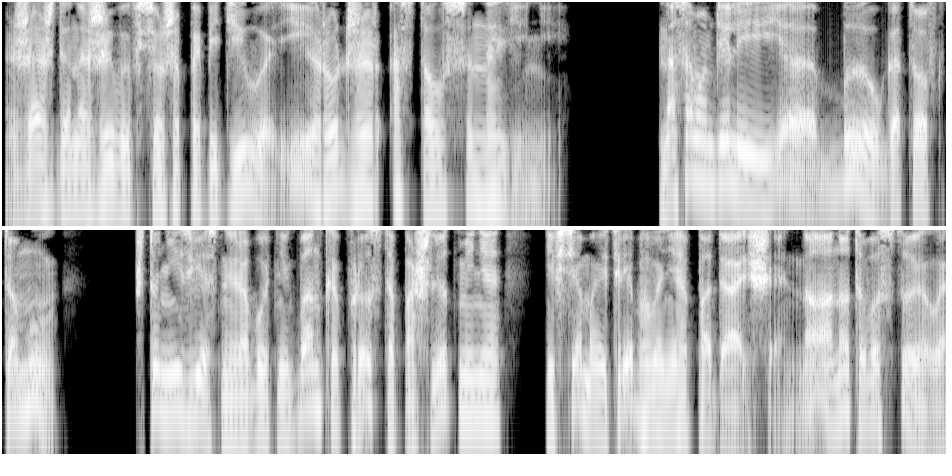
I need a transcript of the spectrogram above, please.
Жажда наживы все же победила, и Роджер остался на линии. На самом деле я был готов к тому, что неизвестный работник банка просто пошлет меня и все мои требования подальше, но оно того стоило.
